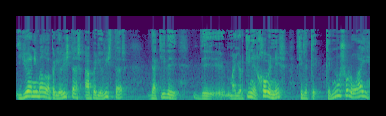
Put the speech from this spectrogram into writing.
Y yo he animado a periodistas, a periodistas de aquí de, de mallorquines jóvenes, decirles que, que no solo hay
